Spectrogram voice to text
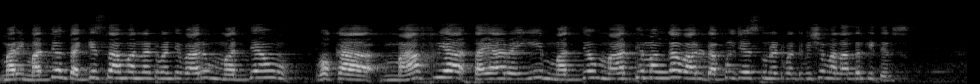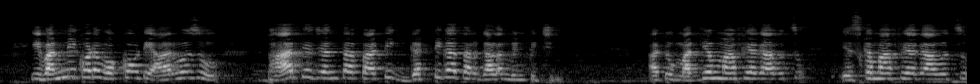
మరి మద్యం తగ్గిస్తామన్నటువంటి వారు మద్యం ఒక మాఫియా తయారయ్యి మద్యం మాధ్యమంగా వారు డబ్బులు చేసుకున్నటువంటి విషయం మనందరికీ తెలుసు. ఇవన్నీ కూడా ఒక్కొక్కటి ఆ రోజు భారతీయ జనతా పార్టీ గట్టిగా తన గళం వినిపించింది. అటు మద్యం మాఫియా కావచ్చు ఇసుక మాఫియా కావచ్చు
